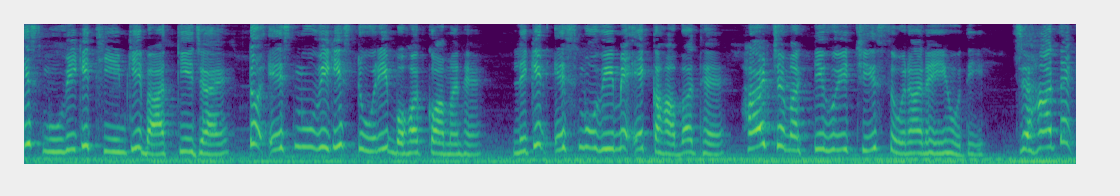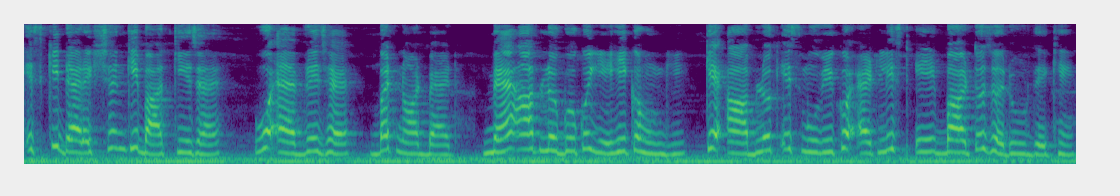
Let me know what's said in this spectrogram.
इस मूवी की थीम की बात की जाए तो इस मूवी की स्टोरी बहुत कॉमन है। लेकिन इस मूवी में एक कहावत है, हर चमकती हुई चीज़ सोना नहीं होती। जहाँ तक इसकी डायरेक्शन की बात की जाए, वो एवरेज है बट नॉट बैड मैं आप लोगों को यही कहूँगी कि आप लोग इस मूवी को एटलीस्ट एक बार तो ज़रूर देखें।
